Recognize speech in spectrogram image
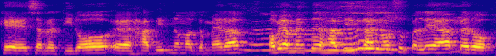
que se retiró eh, Habib Nurmagomedov. Obviamente Habib ganó su pelea, pero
